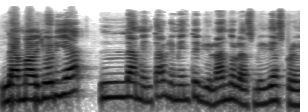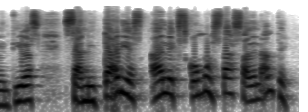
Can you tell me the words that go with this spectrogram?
la mayoría lamentablemente violando las medidas preventivas sanitarias. Alex, ¿cómo estás? Adelante.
